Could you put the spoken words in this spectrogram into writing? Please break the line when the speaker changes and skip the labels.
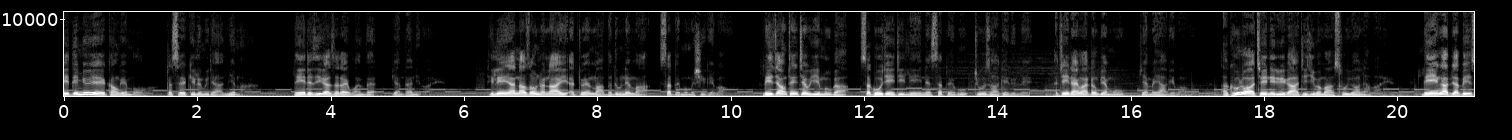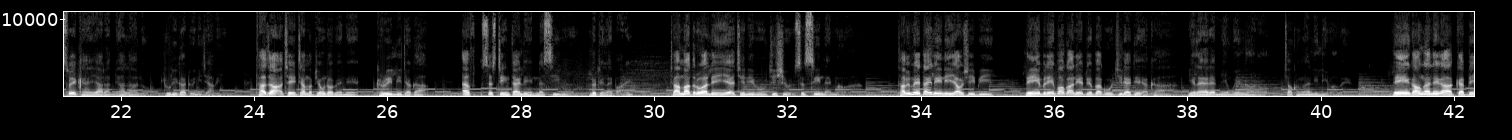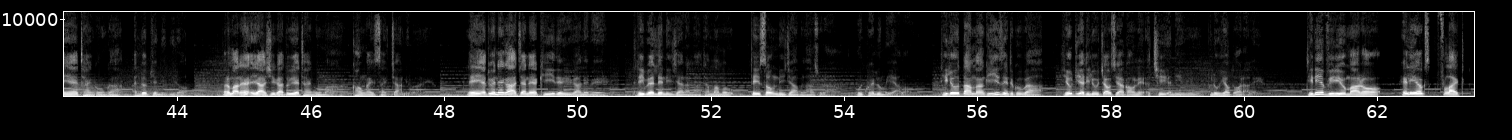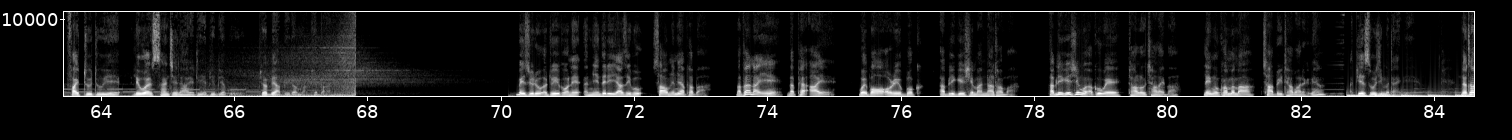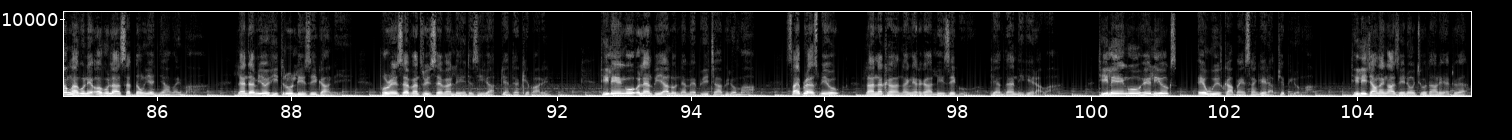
အေတင်မြို့ရဲ့ကောင်းကင်ပေါ်10ကီလိုမီတာအမြင့်မှာလေယာဉ်တစ်စီးကဇက်တိုက်ဝမ်းဘက်ပြန်တန်းနေပါတယ်။ဒီလေယာဉ်နောက်ဆုံး2နာရီအတွင်းမှာဘယ်သူနဲ့မှဆက်သွယ်မှုမရှိခဲ့ပါဘူး။လေကြောင်းထိန်းချုပ်ရေးမှုက16ကြိမ်ထိလေယာဉ်နဲ့ဆက်သွယ်ဖို့ကြိုးစားခဲ့ပေမဲ့အချိန်တိုင်းမှာတုံ့ပြန်မှုပြန်မရခဲ့ပါဘူး။အခုတော့အချိန်တွေကကြီးကြီးမားမားဆိုးရွားလာပါတယ်။လေယာဉ်ကပြတ်ပြီးဆွဲခံရတာများလားလို့လူတွေကတွေးနေကြပြီ။ဒါကြောင့်အချိန်ထက်မပြုံးတော့ဘဲနဲ့ဂရီလီတက်က F16 တိုက်လေယာဉ်နှစ်စီးကိုလွတ်တင်လိုက်ပါတယ်။ ဒါမှသူတို့ကလေယာဉ်ရဲ့အခြေအနေကိုကြည့်ရှုစစ်ဆေးနိုင်မှာပါ။ဒါပေမဲ့တိုက်လေယာဉ်တွေရောက်ရှိပြီးလေယာဉ်ပရင်ပေါက်ကနေအတွင်းဘက်ကိုကြည့်လိုက်တဲ့အခါမြင်လိုက်ရတဲ့မြင်ကွင်းကတော့ကြောက်ခမန်းလေးလေးပါပဲ။လေယာဉ်ခေါင်းကန်းတွေကကပတင်ရဲ့ထိုင်ကုန်ကအလွတ်ဖြစ်နေပြီးတော့ပရမတန်အရာရှိကသူ့ရဲ့ထိုင်ကုန်မှာခေါင်းကိုက်ဆိုင်ကျနေပါတယ်။လေယာဉ်အတွင်းတွေကကျန်တဲ့ခီးတွေကလည်းပဲသတိပဲလစ်နေကြတာလားဒါမှမဟုတ်သိဆုံးနေကြပါလားဆိုတာဝေခွဲလို့မရပါဘူး။ဒီလိုတာမန်ခီးစဉ်တစ်ခုက ရုတ်တရက်ဒီလိုကြောက်စရာကောင်းတဲ့အခြေအနေကိုဘယ်လိုရောက်သွားတာလဲဒီနေ့ဗီဒီယိုမှာတော့ Heliox Flight 522ရဲ့လေဝက်ဆန်းချင်လာတဲ့ဒီအဖြစ်အပျက်ကိုပြောပြပေးတော့မှာဖြစ်ပါတယ်မိတ်ဆွေတို့အတွေ့အခေါ်နဲ့အမြင်သစ်တွေရစေဖို့စောင့်မြမြဖတ်ပါမဖတ်နိုင်ရင်မဖတ်အားရင် Weibo Audio Book application မှာနားထောင်ပါ application ကိုအခုပဲ download ချလိုက်ပါ link ကို comment မှာချပေးထားပါတယ်ခင်ဗျာအပြည့်ဆိုးကြီးမတိုင်ခင်2005ခုနှစ်ဩဂုတ်လ23ရက်ညပိုင်းမှာ လန်ဒန်မြို့ဟီသရိုလေဆိပ်ကနေ Boeing 737လေယာဉ်တစ်စီးကပြန်တက်ခဲ့ပါတယ်။ဒီလေယာဉ်ကိုအိုလံပီယာလို့နာမည်ပေးထားပြီးတော့မှ Cyprus မြို့လာနခါနိုင်ငံတကာလေဆိပ်ကိုပြန်တန်းနေခဲ့တာပါ။ဒီလေယာဉ်ကို Heliox Airways ကပိုင်ဆိုင်ခဲ့တာဖြစ်ပြီးတော့မှဒီလေကြောင်းလိုင်းကဈေးနှုန်းချိုထားတဲ့အတွက်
